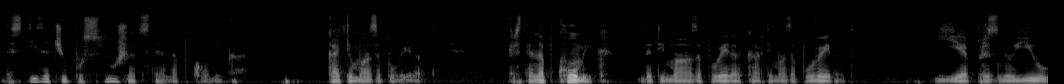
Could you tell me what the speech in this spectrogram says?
da si ti začel poslušati stand-up komika. Kaj ti ima zapovedati? Ker stand-up komik, da ti ima zapovedati, kar ti ima zapovedati, je preznojil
